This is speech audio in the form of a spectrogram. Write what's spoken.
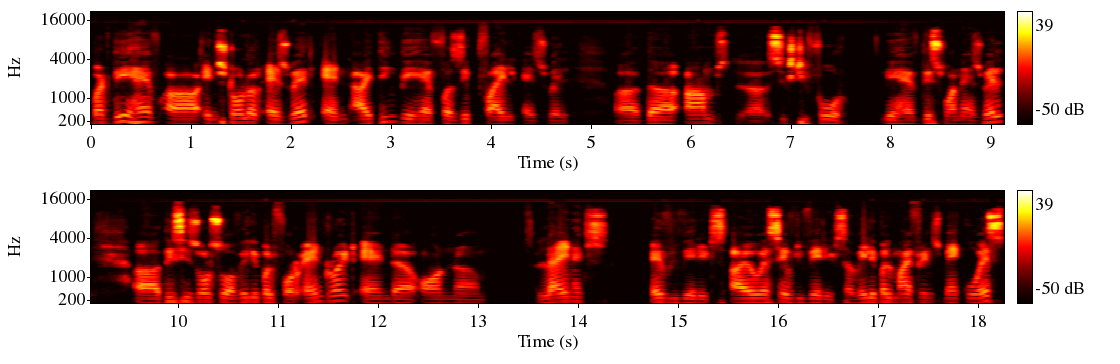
But they have installer as well and i think they have a zip file as well. Uh, the arms uh, 64 they have this one as well. Uh, this is also available for android and uh, on um, linux. Everywhere it's ios everywhere it's available my friends mac os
